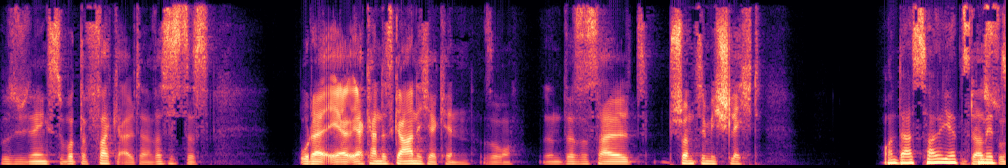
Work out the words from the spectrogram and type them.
Wo du denkst, what the fuck, Alter, was ist das? Oder er, er kann das gar nicht erkennen, so. Und das ist halt schon ziemlich schlecht. Und das soll jetzt Das mit, ist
